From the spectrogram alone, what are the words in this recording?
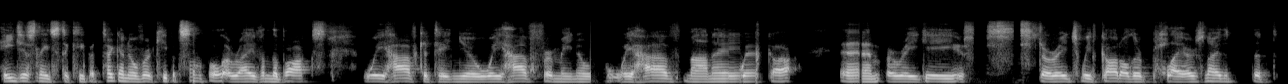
He just needs to keep it ticking over, keep it simple, arrive in the box. We have Coutinho, we have Firmino, we have Mane, we've got um, Origi, Sturridge. We've got other players now that, that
